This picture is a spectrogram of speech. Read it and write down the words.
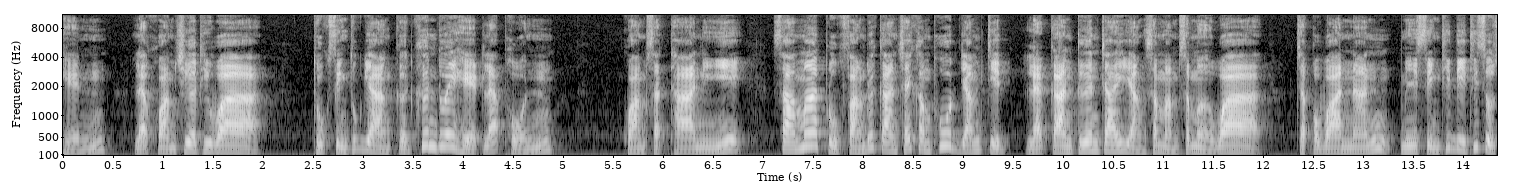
เห็น และความเชื่อที่ว่า ทุกสิ่งทุกอย่างเกิดขึ้นด้วยเหตุและผล ความศรัทธานี้สามารถปลูกฝังด้วยการใช้คำพูดย้ำจิต และการเตือนใจอย่างสม่ำเสมอว่า จักรวาลนนั้นมีสิ่งที่ดีที่สุด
